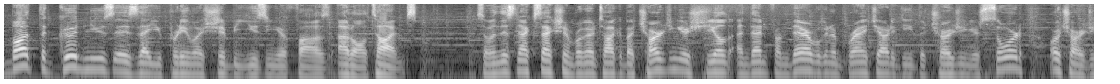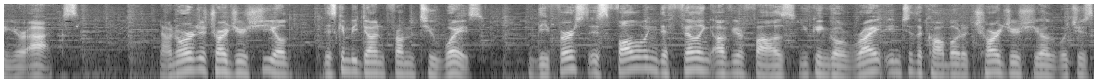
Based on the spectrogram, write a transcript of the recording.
But the good news is that you pretty much should be using your phials at all times. So in this next section, we're going to talk about charging your shield, and then from there, we're going to branch out into either charging your sword or charging your axe. Now, in order to charge your shield, this can be done from two ways. The first is following the filling of your phials, you can go right into the combo to charge your shield, which is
